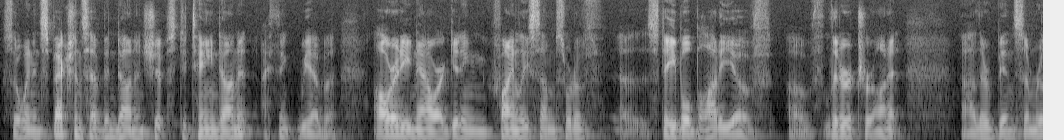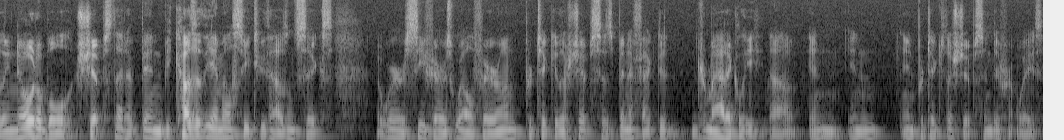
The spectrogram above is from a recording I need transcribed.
So when inspections have been done and ships detained on it, I think we have a, already now are getting finally some sort of uh, stable body of, of literature on it. Uh, there have been some really notable ships that have been, because of the MLC 2006, where seafarers' welfare on particular ships has been affected dramatically uh, in, in, in particular ships in different ways.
